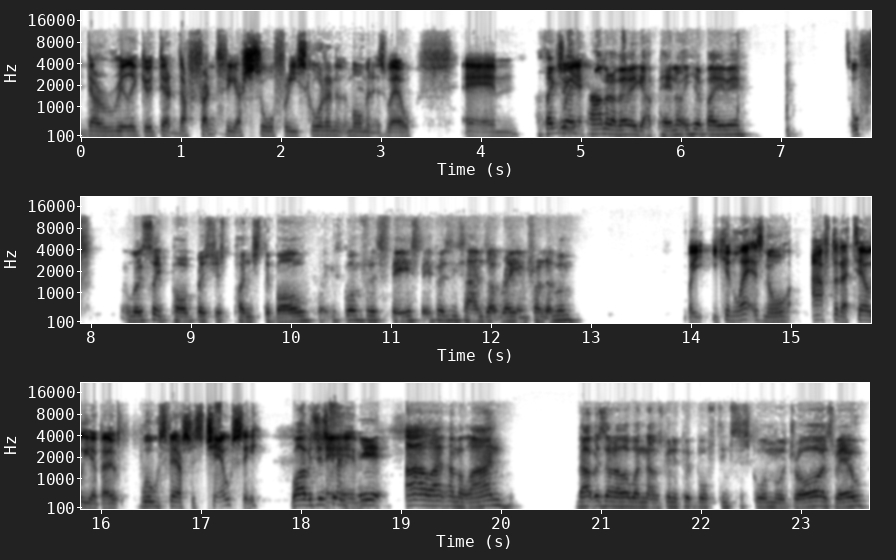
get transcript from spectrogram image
They're really good. Their their front three are so free scoring at the moment as well. Um, I think so, West yeah. Ham are about to get a penalty here, by the way. Oof. It looks like Pogba's just punched the ball. Like he's going for his face, but he puts his hands up right in front of him. Well, you can let us know after I tell you about Wolves versus Chelsea. Well, I was just going to um, say Atalanta Milan. That was another one that was going to put both teams to score no draw as well.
